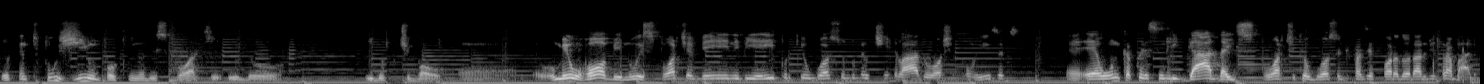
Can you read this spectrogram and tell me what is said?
eu tento fugir um pouquinho do esporte e do, e do futebol. É, o meu hobby no esporte é ver NBA porque eu gosto do meu time lá, do Washington Wizards. É, é a única coisa assim, ligada a esporte que eu gosto de fazer fora do horário de trabalho.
